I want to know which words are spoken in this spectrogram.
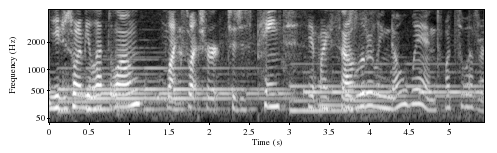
You just want to be left alone? Black sweatshirt to just paint it myself. There's literally no wind whatsoever.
